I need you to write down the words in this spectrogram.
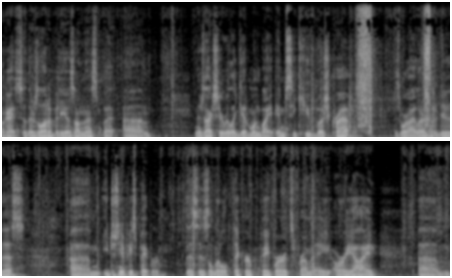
Okay, so there's a lot of videos on this, but um, there's actually a really good one by MCQ Bushcraft, is where I learned how to do this. Um, you just need a piece of paper. This is a little thicker paper. It's from a REI um,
